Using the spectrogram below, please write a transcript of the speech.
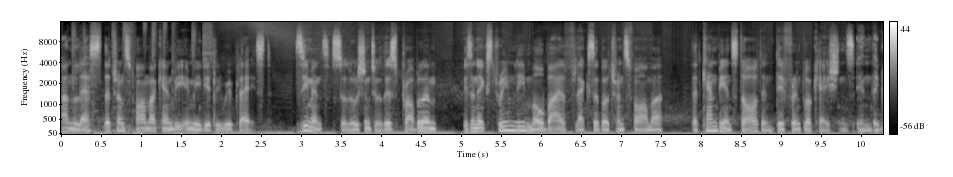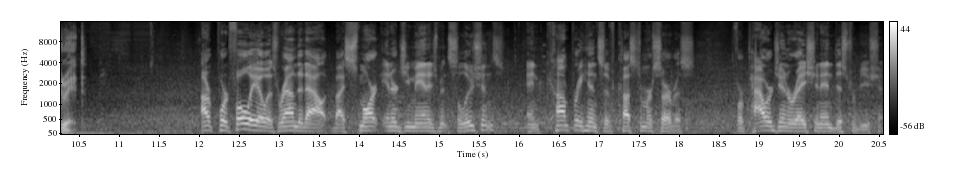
unless the transformer can be immediately replaced. Siemens' solution to this problem is an extremely mobile flexible transformer that can be installed in different locations in the grid. Our portfolio is rounded out by smart energy management solutions and comprehensive customer service for power generation and distribution.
